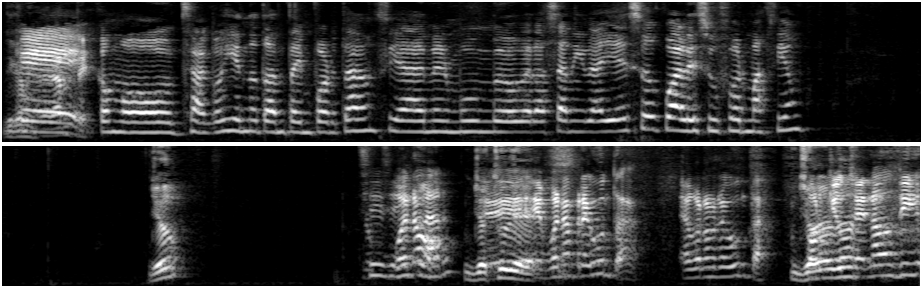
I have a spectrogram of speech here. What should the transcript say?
dígame. que Adelante. como está cogiendo tanta importancia en el mundo de la sanidad y eso, ¿cuál es su formación? ¿Yo? Sí, sí, bueno, claro. Yo estudié- eh, es buena pregunta. Es buena pregunta. Yo Porque usted nos, di-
